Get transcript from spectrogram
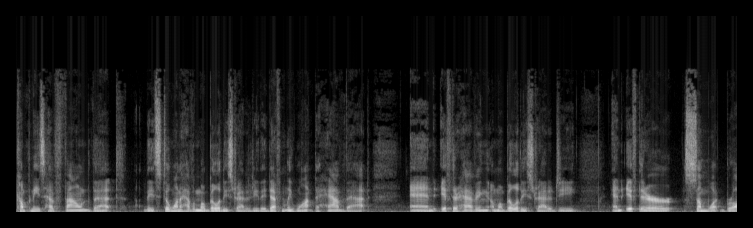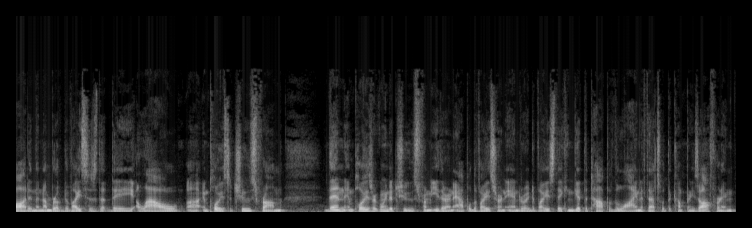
companies have found that they still want to have a mobility strategy. They definitely want to have that. And if they're having a mobility strategy, and if they're somewhat broad in the number of devices that they allow uh, employees to choose from, then employees are going to choose from either an Apple device or an Android device. They can get the top of the line if that's what the company's offering.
